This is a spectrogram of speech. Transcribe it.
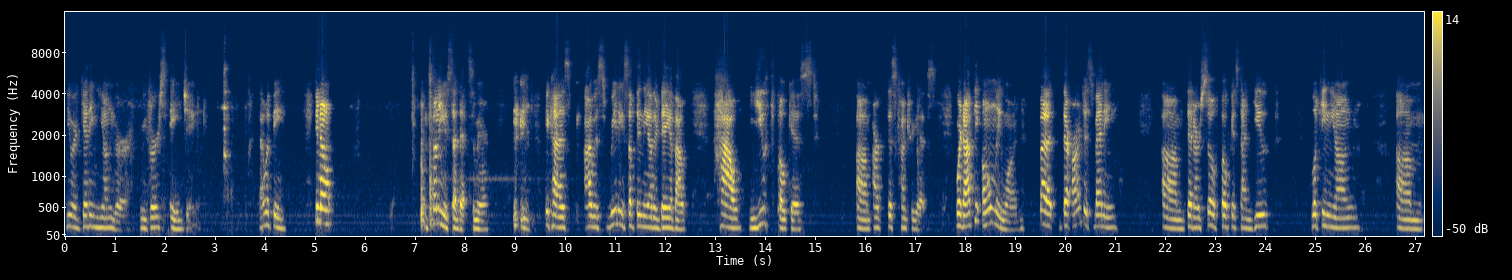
You are getting younger, reverse aging. That would be, you know, it's funny you said that, Samir, because I was reading something the other day about how youth focused um, our this country is. We're not the only one, but there aren't as many um, that are so focused on youth, looking young. Um,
